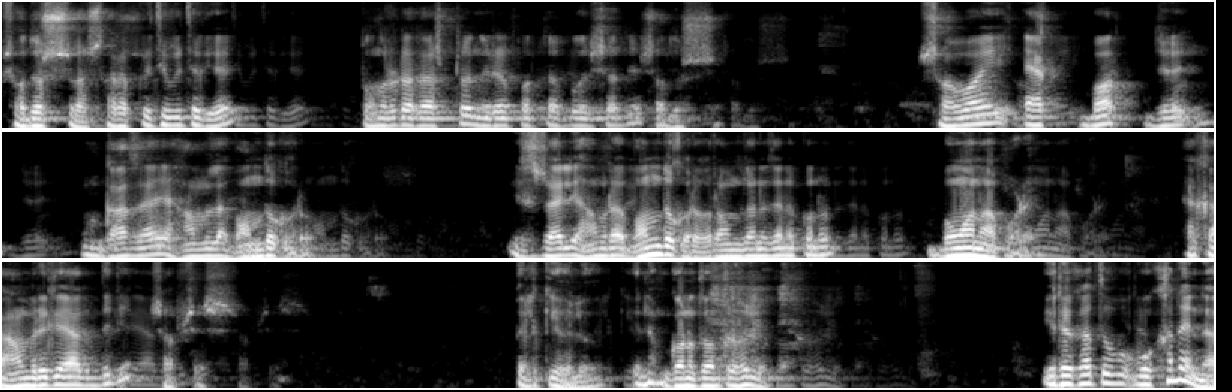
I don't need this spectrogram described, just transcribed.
সদস্য, সারা পৃথিবী থেকে পনেরোটা রাষ্ট্র নিরাপত্তা পরিষদের সদস্য। সবাই একমত যে গাজায় হামলা বন্ধ করো, ইসরায়েলি হামলা বন্ধ করো, রমজানে যেন কোনো বোমা না পড়ে, একা আমেরিকা একদিকে, সব শেষ। তাহলে কি হলো? এরকম গণতন্ত্র হলো? এরাকা তো ওখানে না,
